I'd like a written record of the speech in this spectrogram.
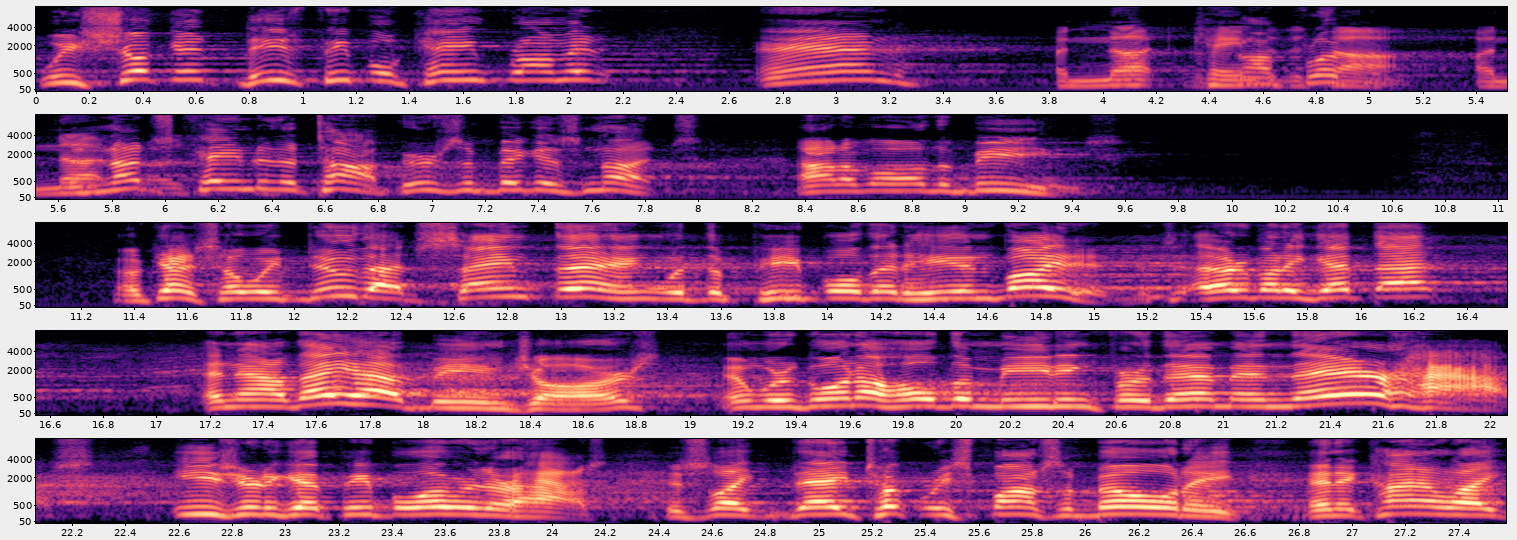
We shook it. These people came from it, and a nut came to the flipping. top. A nut. The nuts came to the top. Here's the biggest nuts out of all the beans. Okay, so we do that same thing with the people that he invited. Does everybody get that? And now they have bean jars, and we're going to hold the meeting for them in their house. Easier to get people over their house. It's like they took responsibility, and it kind of like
